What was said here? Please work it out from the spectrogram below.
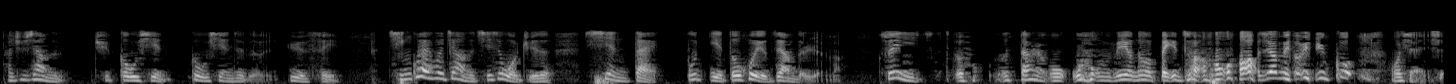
他就这样子去勾陷构陷这个岳飞。勤快会这样子，其实我觉得现代不也都会有这样的人嘛。所以你呃，当然我我没有那么悲壮，我好像没有遇过。我想一下，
